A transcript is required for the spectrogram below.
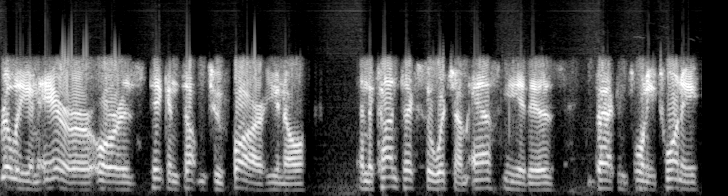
really in error or is taking something too far? You know, and the context of which I'm asking it is, back in 2020,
